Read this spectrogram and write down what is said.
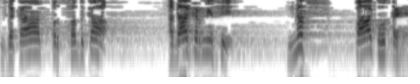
زکوٰۃ اور صدقہ ادا کرنے سے نفس پاک ہوتا ہے،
